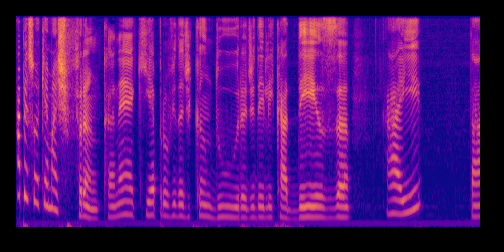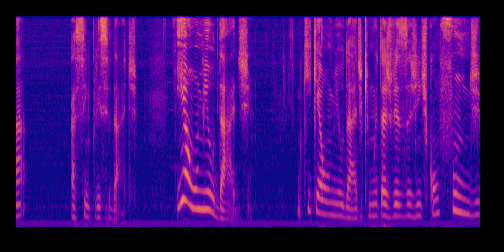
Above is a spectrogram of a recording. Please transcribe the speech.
A pessoa que é mais franca, né, que é provida de candura, de delicadeza, aí tá a simplicidade. E a humildade? O que, que é a humildade? Que muitas vezes a gente confunde,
